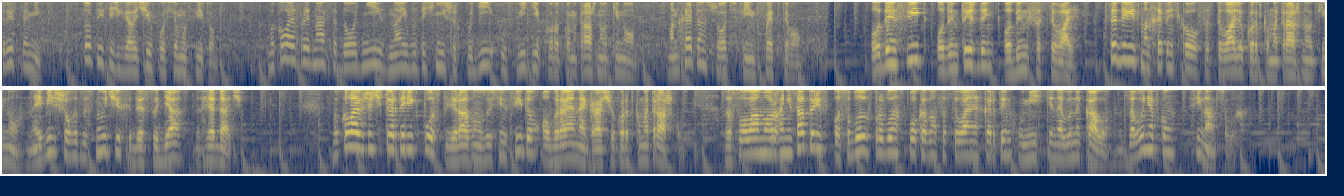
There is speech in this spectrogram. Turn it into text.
300 міст, 100 тисяч глядачів по всьому світу. Миколаїв приєднався до однієї з найвизначніших подій у світі короткометражного кіно Manhattan Short Film Festival. Один світ, один тиждень, один фестиваль. Це девіз Манхеттенського фестивалю короткометражного кіно, найбільшого з існуючих, де суддя глядач. Миколаїв вже четвертий рік поспіль разом з усім світом обирає найкращу короткометражку. За словами організаторів, особливих проблем з показом фестивальних картин у місті не виникало, за винятком фінансових.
